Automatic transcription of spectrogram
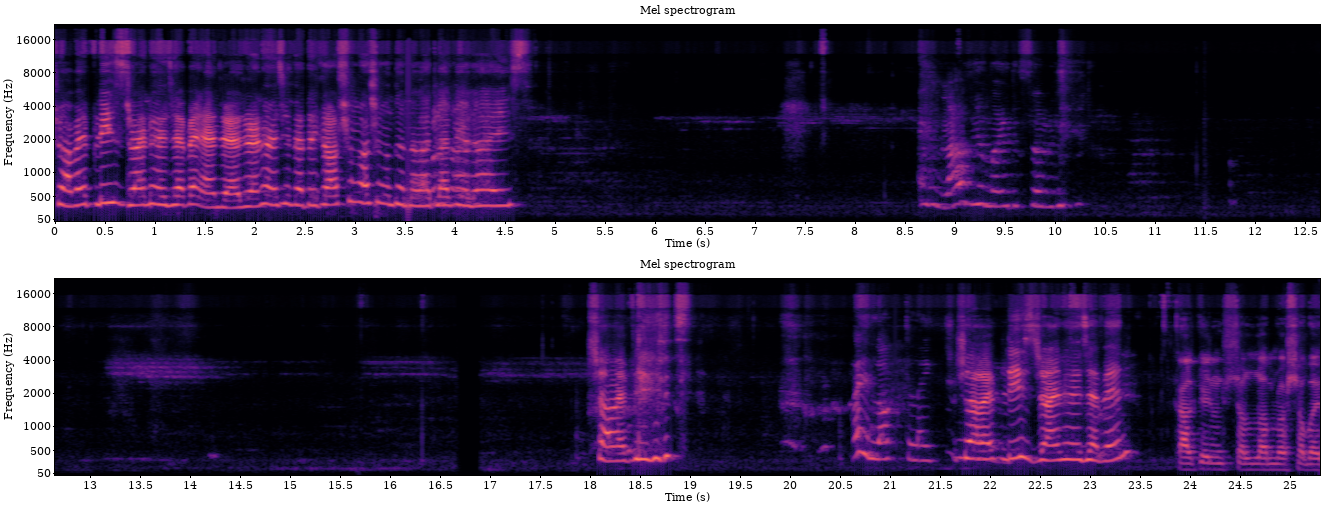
সবাই প্লিজ জয়েন হয়ে যাবেন and যারা জয়েন হয়েছেন তাদেরকে অসংখ্য অসংখ্য ধন্যবাদ। Love you guys love you my family সবাই প্লিজ I looked like সবাই প্লিজ জয়েন হয়ে যাবেন। কালকে ইনশাল্লাহ আমরা সবাই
